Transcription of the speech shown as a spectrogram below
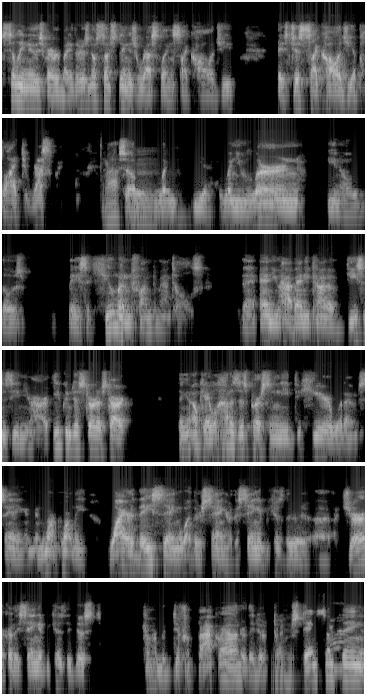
silly news for everybody. There is no such thing as wrestling psychology. It's just psychology applied to wrestling. Ah, So Mm. when yeah, when you learn, you know, those basic human fundamentals, and you have any kind of decency in your heart, you can just sort of start thinking, okay, well, how does this person need to hear what I'm saying? And then more importantly, why are they saying what they're saying? Are they saying it because they're a, a jerk? Are they saying it because they just come from a different background or they don't, don't understand something?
